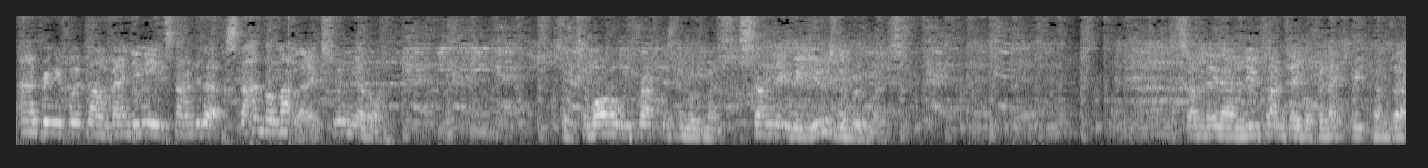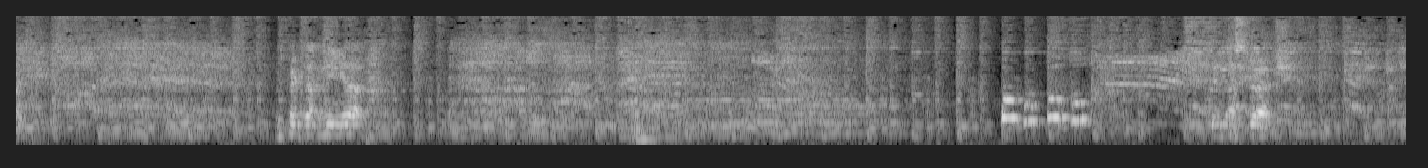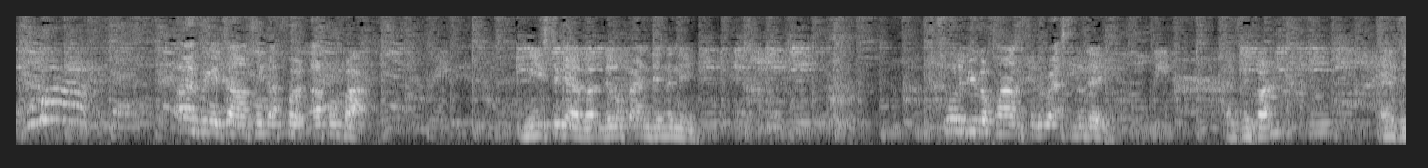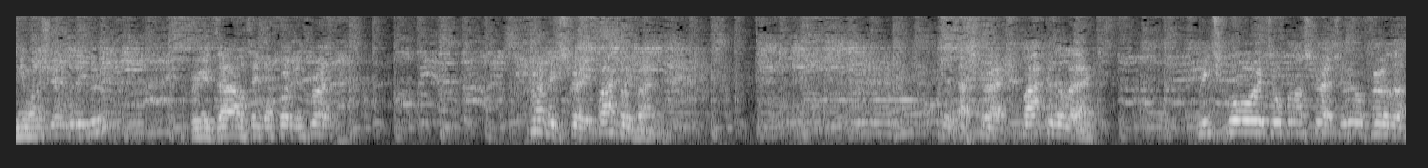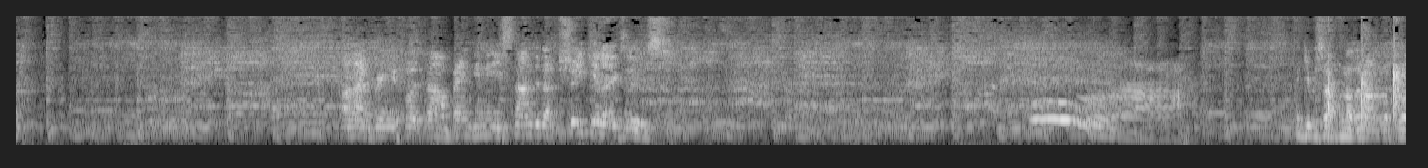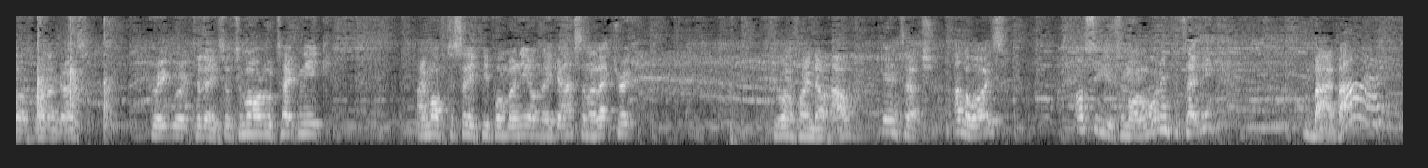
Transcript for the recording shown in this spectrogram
And bring your foot down, bend your knees, stand it up. Stand on that leg, swing the other one. So tomorrow we practice the movements, Sunday we use the movements. Sunday, then new timetable for next week comes out. Let's pick that knee up. Get that stretch. And bring it down, take that foot up and back. Knees together, little bend in the knee. What have you got planned for the rest of the day? Anything fun? Anything you want to share with the group? Bring it down, take that foot in front. Front leg straight, back leg bend. Get that stretch, back of the leg. Reach forward to open our stretch a little further. And then bring your foot down, bend your knees, stand it up, shake your legs loose. Give yourself another round of applause. Well done, guys. Great work today. So tomorrow, technique. I'm off to save people money on their gas and electric. If you want to find out how, get in touch. Otherwise, I'll see you tomorrow morning for technique. Bye bye.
